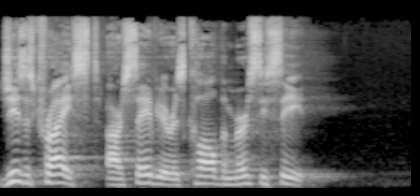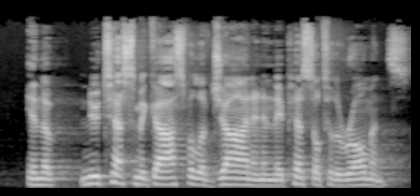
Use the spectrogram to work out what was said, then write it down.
Jesus Christ, our Savior, is called the mercy seat in the New Testament Gospel of John and in the Epistle to the Romans.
